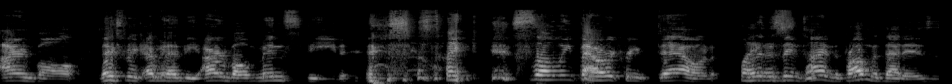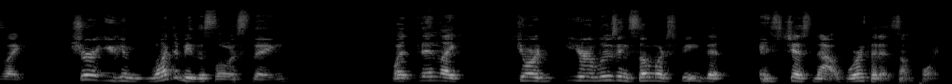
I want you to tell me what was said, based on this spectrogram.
Iron Ball. Next week I'm going to be Iron Ball Min Speed. It's just like slowly power creep down. like, but at the same time, the problem with that is, is like, sure, you can want to be the slowest thing, but then like you're you're losing so much speed that it's just not worth it at some point.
